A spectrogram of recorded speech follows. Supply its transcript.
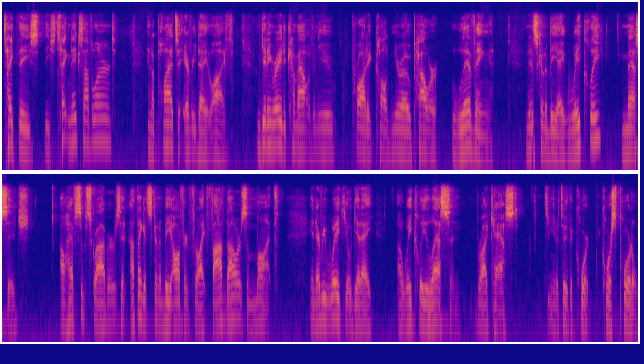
take these these techniques I've learned and apply it to everyday life. I'm getting ready to come out with a new product called Neuropower Living. And it's going to be a weekly message. I'll have subscribers. I think it's going to be offered for like $5 a month. And every week you'll get a a weekly lesson broadcast, to, you know, through the court course portal.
